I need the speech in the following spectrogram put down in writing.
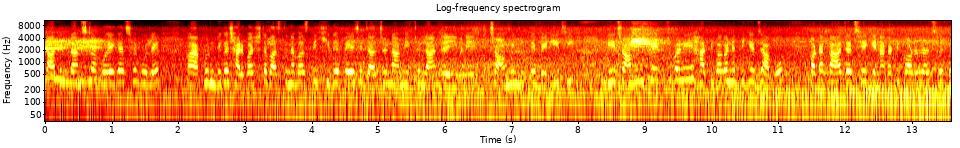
তাড়াতাড়ি লাঞ্চটা হয়ে গেছে বলে এখন বিকেল সাড়ে পাঁচটা বাজতে না বাজতে খিদে পেয়েছে, যার জন্য আমি একটু লাঞ্চ এই মানে চাউমিন নিতে বেরিয়েছি। দিয়ে চাউমিন খেয়ে একটুখানি হাতিবাগানের দিকে যাব। কটা কাজ আছে, কেনাকাটি করার আছে, তো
